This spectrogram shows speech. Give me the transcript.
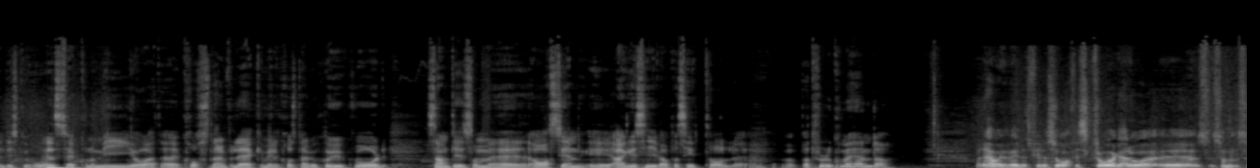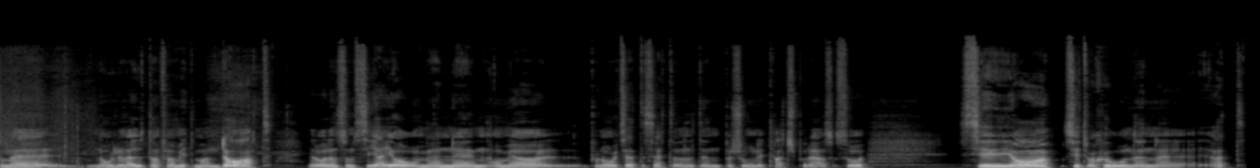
en diskussion om ekonomi och att eh, kostnaden för läkemedel, kostnaden för sjukvård samtidigt som eh, Asien är aggressiva på sitt håll. Vad tror du kommer hända? det här var en väldigt filosofisk fråga då som, som är någorlunda utanför mitt mandat i rollen som CIO. Men om jag på något sätt sätter en liten personlig touch på det här så ser jag situationen eh, att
